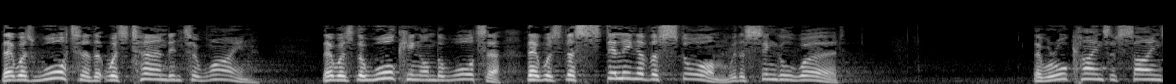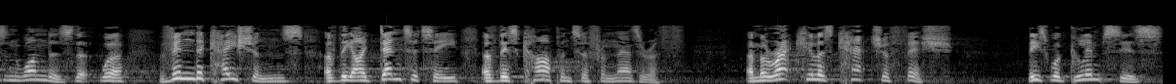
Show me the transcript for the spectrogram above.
There was water that was turned into wine. There was the walking on the water. There was the stilling of a storm with a single word. There were all kinds of signs and wonders that were vindications of the identity of this carpenter from Nazareth. A miraculous catch of fish. These were glimpses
